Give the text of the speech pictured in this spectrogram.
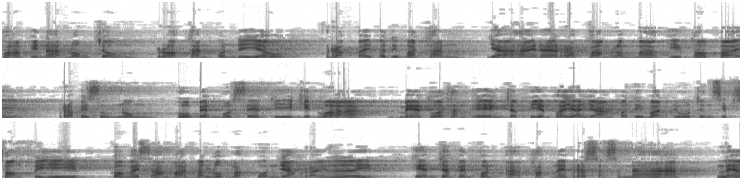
ความพินาศล่มจม เพราะท่านคนเดียว กลับไปปฏิบัติท่าน อย่าให้ได้รับความลำบากอีกต่อไป พระภิกษุหนุ่ม ผู้เป็นบุตรเศรษฐีคิดว่า แม้ตัวท่านเองจะเพียรพยายามปฏิบัติอยู่ถึงสิบสองปี ก็ไม่สามารถบรรลุมรรคผลอย่างไรเลย เห็นจะเป็นคนอาภัพในพระศาสนา แล้ว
